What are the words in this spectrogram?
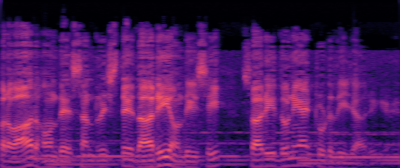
ਪਰਿਵਾਰ ਹੁੰਦੇ ਸਨ, ਰਿਸ਼ਤੇਦਾਰੀ ਆਉਂਦੀ ਸੀ, ਸਾਰੀ ਦੁਨੀਆ ਟੁੱਟਦੀ ਜਾ ਰਹੀ ਹੈ।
